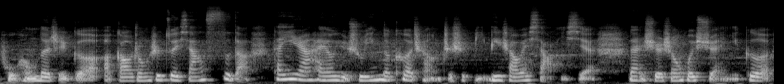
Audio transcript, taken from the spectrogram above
普通的这这个呃高中是最相似的，它依然还有语数英的课程，只是比例稍微小一些。但学生会选一个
